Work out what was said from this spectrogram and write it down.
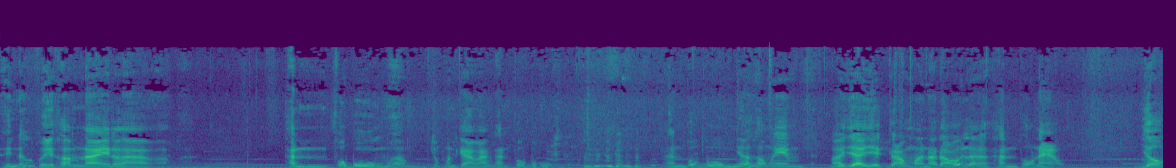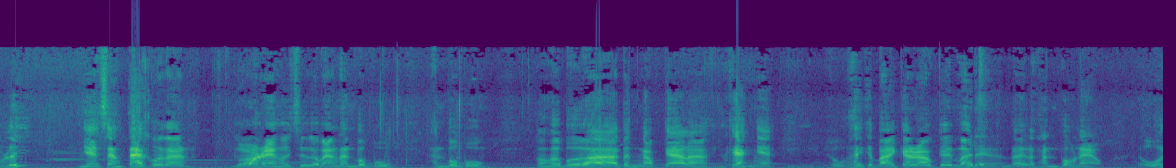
thì nước Việt hôm nay là thành phố buồn phải không? Chúc mình ca bản thành phố buồn. Thành phố buồn nhớ không em? Bây giờ Việt Cộng á, nó đổi là thành phố nào? Vô lý. Nhà sáng tác của ta rõ ràng hồi xưa các bản thành phố buồn thành phố buồn. Còn hồi bữa à, tấn ngọc ca là khác nha. Tôi thấy cái bài karaoke mới đây để là thành phố nào? Ủa,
